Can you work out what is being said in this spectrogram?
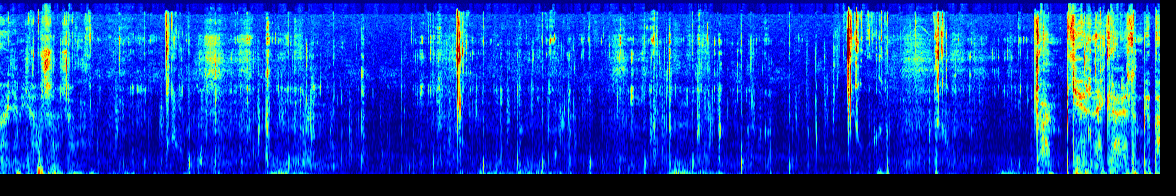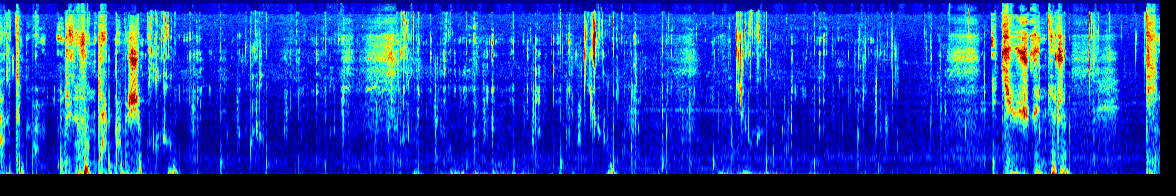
Böyle mi yapsam acaba? Ben bir yerine geldim bir baktım mikrofonu takmamışım. İki üç gündür din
